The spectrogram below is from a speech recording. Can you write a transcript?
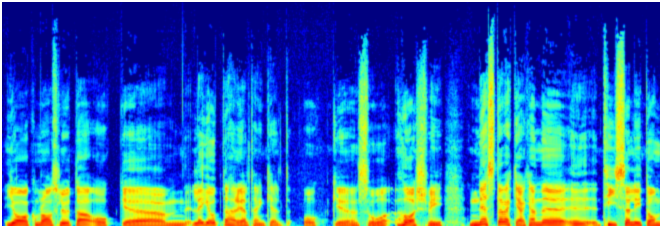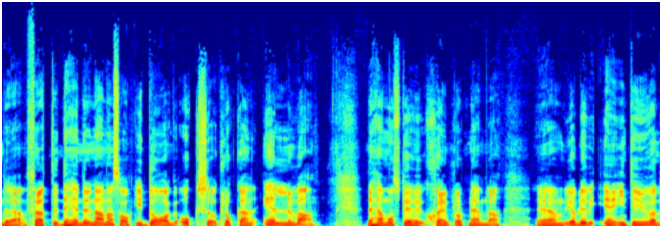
Jag kommer att avsluta och eh, lägga upp det här helt enkelt och eh, så hörs vi nästa vecka. Jag kan eh, eh tisa lite om det, för att det händer en annan sak idag också, klockan 11. Det här måste jag självklart nämna. Ehm, jag blev eh, intervjuad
